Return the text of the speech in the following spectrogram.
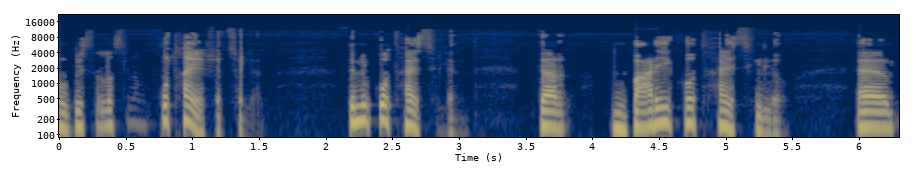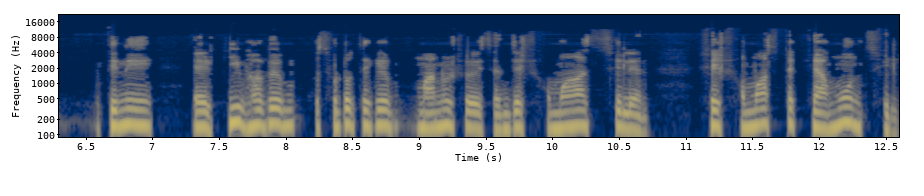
নবী সাল্লাল্লাহু আলাইহি ওয়াসাল্লাম কোথায় এসেছিলেন? তিনি কোথায় ছিলেন? তার বাড়ি কোথায় ছিল? তিনি কীভাবে ছোট থেকে মানুষ হয়েছেন? যে সমাজ ছিলেন, সেই সমাজটা কেমন ছিল?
